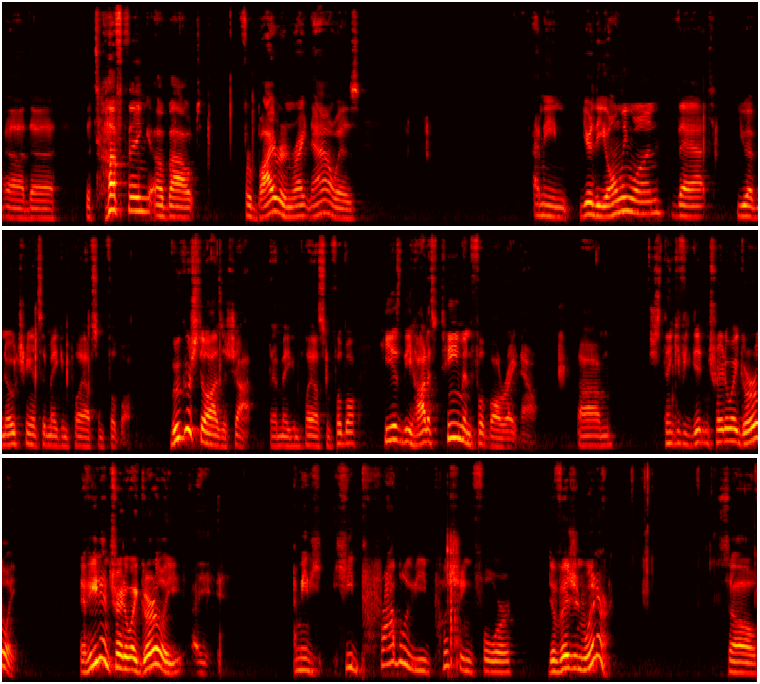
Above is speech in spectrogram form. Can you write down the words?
Uh, the the tough thing about for Byron right now is, I mean, you're the only one that you have no chance of making playoffs in football. Booker still has a shot at making playoffs in football. He is the hottest team in football right now. Um, just think if he didn't trade away Gurley. If he didn't trade away Gurley, I, I mean, he'd probably be pushing for division winner. So,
